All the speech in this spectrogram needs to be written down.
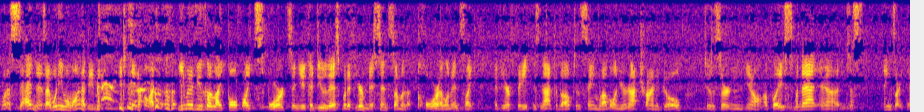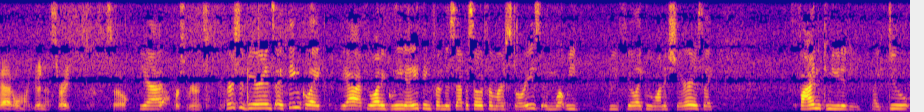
what a sadness! I wouldn't even want to be married. You know, like, even if you could like both like sports and you could do this, but if you're missing some of the core elements, like if your faith is not developed to the same level, and you're not trying to go to a certain you know a place with that, uh, just things like that. Oh my goodness, right? So Yeah. yeah, perseverance. perseverance i think like yeah if you want to glean anything from this episode from our stories and what we we feel like we want to share is like find the community like do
